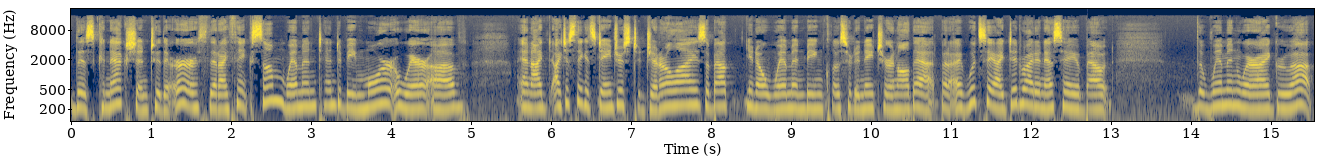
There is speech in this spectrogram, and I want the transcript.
this connection to the earth that I think some women tend to be more aware of. And I, I just think it's dangerous to generalize about, you know, women being closer to nature and all that. But I would say I did write an essay about the women where I grew up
